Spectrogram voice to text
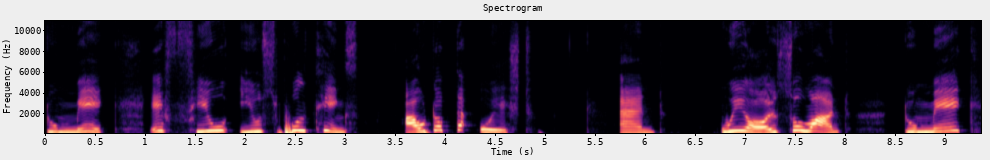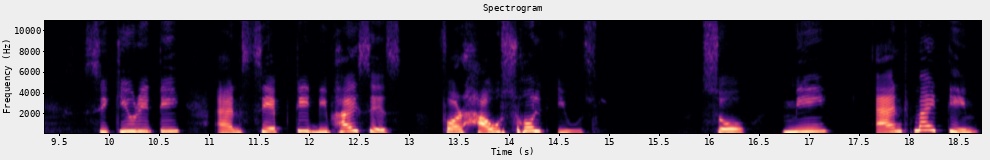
to make a few useful things out of the waste. And we also want to make security and safety devices for household use. So, me and my team,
